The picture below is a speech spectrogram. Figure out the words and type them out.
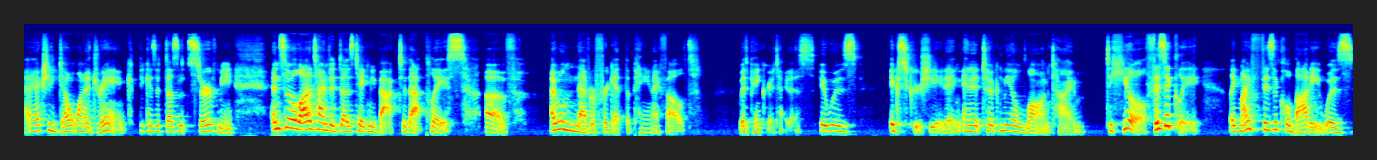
I actually don't want to drink because it doesn't serve me. And so a lot of times it does take me back to that place of I will never forget the pain I felt with pancreatitis. It was excruciating and it took me a long time to heal physically. Like my physical body was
